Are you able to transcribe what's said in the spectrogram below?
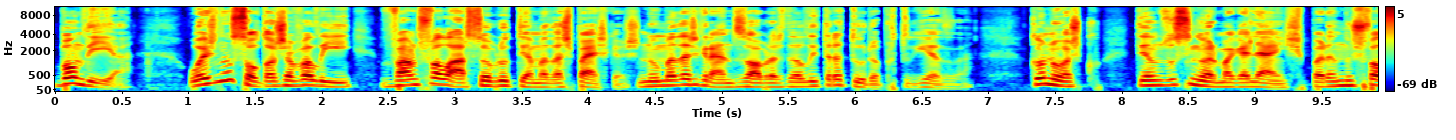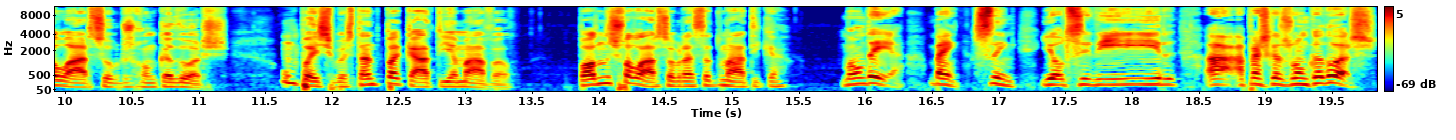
Bom dia! Hoje no Solto ao Javali vamos falar sobre o tema das pescas, numa das grandes obras da literatura portuguesa. Conosco temos o Sr. Magalhães para nos falar sobre os roncadores, um peixe bastante pacato e amável. Pode-nos falar sobre essa temática? Bom dia. Bem, sim, eu decidi ir à, à pesca dos roncadores.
